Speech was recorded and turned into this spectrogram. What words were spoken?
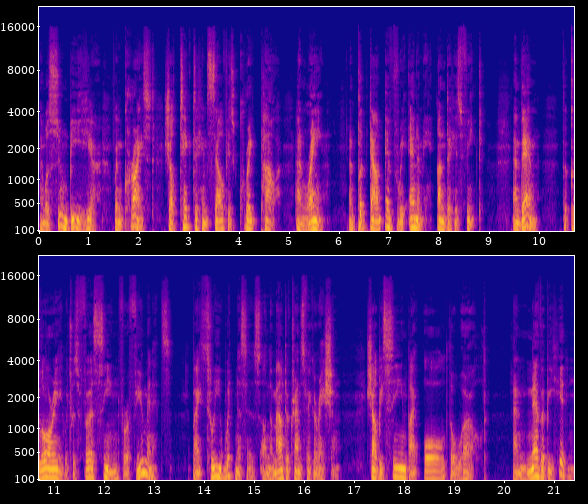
and will soon be here, when Christ shall take to himself his great power and reign, and put down every enemy under his feet. And then the glory which was first seen for a few minutes by three witnesses on the Mount of Transfiguration shall be seen by all the world, and never be hidden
